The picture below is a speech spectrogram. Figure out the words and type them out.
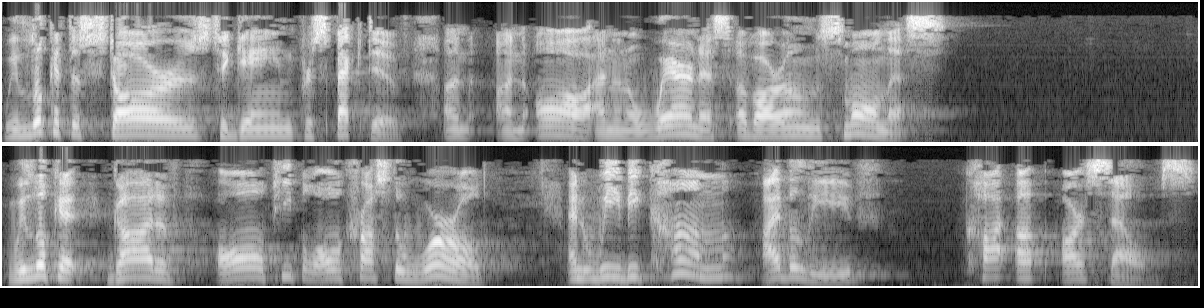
We look at the stars to gain perspective, an, an awe and an awareness of our own smallness. We look at God of all people all across the world and we become, I believe, caught up ourselves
